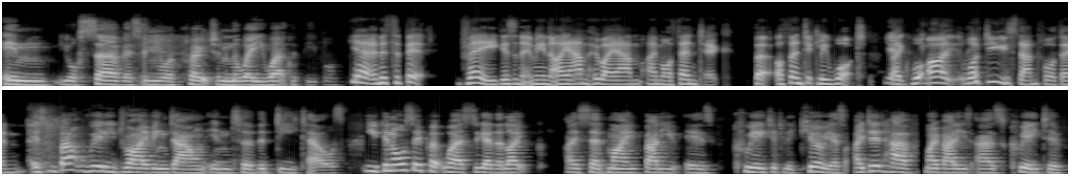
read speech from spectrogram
in your service, in your approach, and in the way you work with people? Yeah, and it's a bit vague, isn't it? I mean, I am who I am, I'm authentic. But authentically what? Yeah, like what exactly. are what do you stand for then? It's about really driving down into the details. You can also put words together. Like I said, my value is creatively curious. I did have my values as creative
